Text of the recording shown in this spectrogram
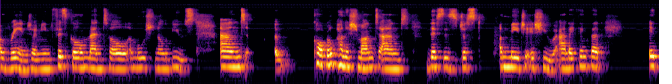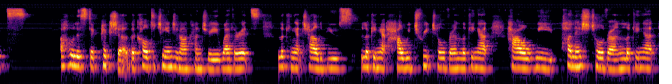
a range. I mean, physical, mental, emotional abuse, and uh, corporal punishment. And this is just a major issue. And I think that it's a holistic picture, the culture change in our country, whether it's looking at child abuse, looking at how we treat children, looking at how we punish children, looking at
